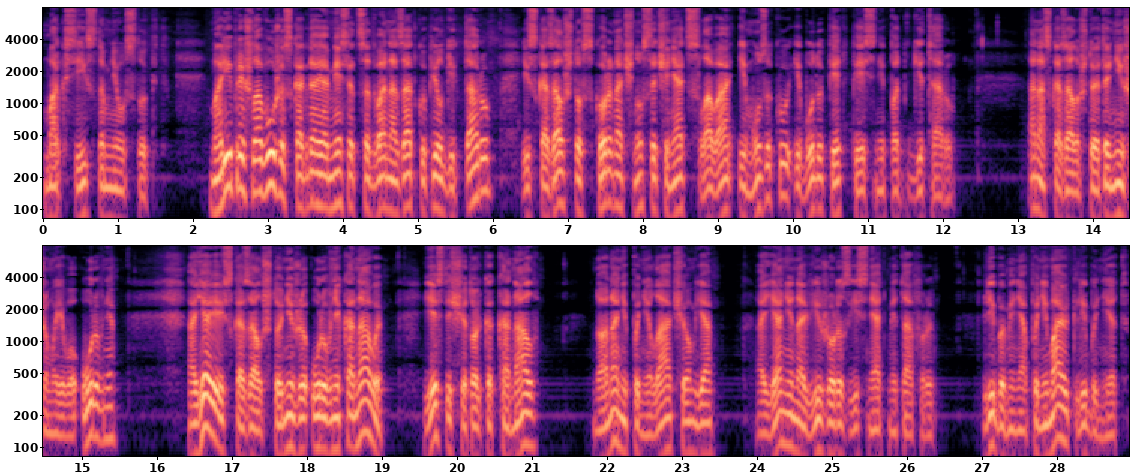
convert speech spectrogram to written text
марксистам не уступят. Мари пришла в ужас, когда я месяца два назад купил гитару и сказал, что скоро начну сочинять слова и музыку и буду петь песни под гитару. Она сказала, что это ниже моего уровня, а я ей сказал, что ниже уровня канавы есть еще только канал, но она не поняла, о чем я, а я ненавижу разъяснять метафоры. Либо меня понимают, либо нет.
